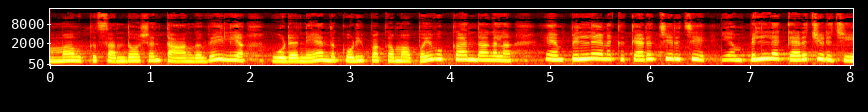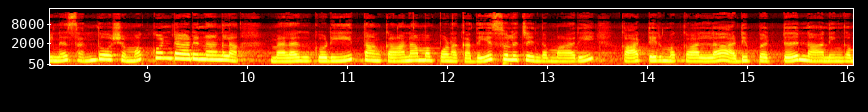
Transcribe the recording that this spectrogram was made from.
அம்மாவுக்கு சந்தோஷம் தாங்கவே இல்லையா. உடனே அந்த கொடி பக்கமாக போய் உட்கார்ந்தாங்களாம். என் பிள்ளை எனக்கு கிடைச்சிருச்சு என் பிள்ளை கிடைச்சிடுச்சின்னு சந்தோஷமாக கொண்டாடினாங்களாம். மிளகு கொடி தான் காணாமல் போன கதையை சொல்லிச்சு. இந்த மாதிரி காட்டெருமை காலில் அடிபட்டு நான் இங்கே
